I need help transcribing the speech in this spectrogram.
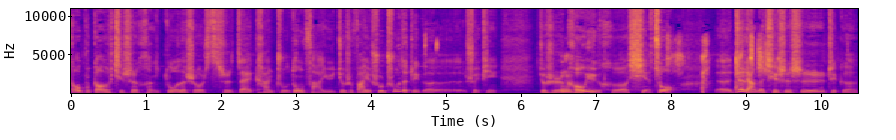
高不高，其实很多的时候是在看主动法语，就是法语输出的这个水平。就是口语和写作，呃，这两个其实是这个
